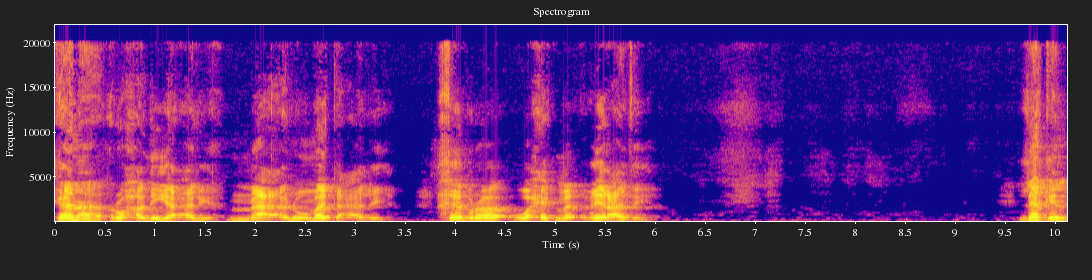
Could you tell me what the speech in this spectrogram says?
كان روحانية عالية معلومات عالية خبرة وحكمة غير عادية. لكن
